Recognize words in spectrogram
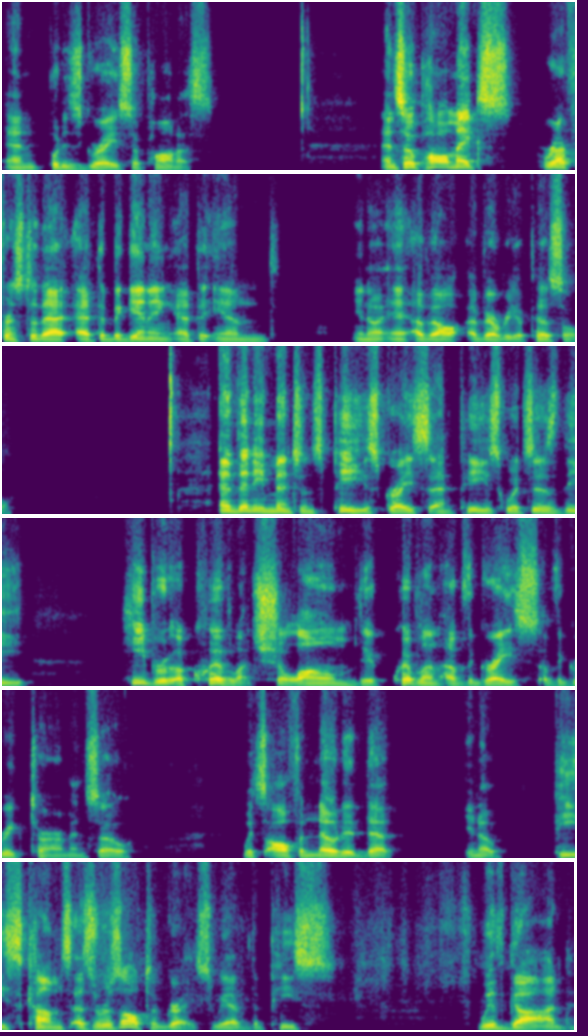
and put his grace upon us. And so Paul makes reference to that at the beginning, at the end, you know, of, all, of every epistle. And then he mentions peace, grace and peace, which is the Hebrew equivalent, shalom, the equivalent of the grace of the Greek term. And so it's often noted that, you know, peace comes as a result of grace. We have the peace with God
